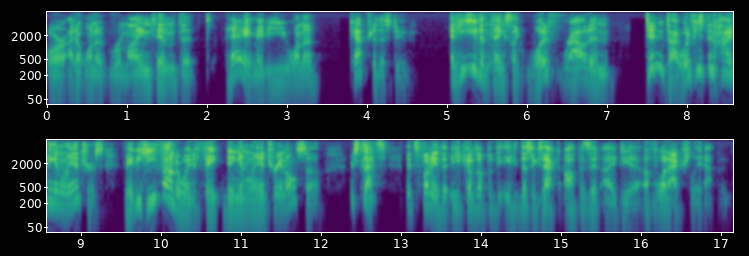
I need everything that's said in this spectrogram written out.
or I don't want to remind him that, hey, maybe you want to capture this dude. And he even thinks like, what if Raoden didn't die? What if he's been hiding in Elantris? Maybe he found a way to fake being an Elantrian also. Which that's it's funny that he comes up with the, this exact opposite idea of what actually happened.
